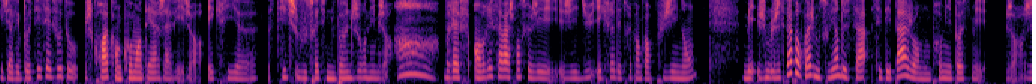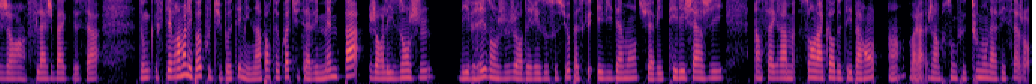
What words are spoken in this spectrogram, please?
Et j'avais posté cette photo. Je crois qu'en commentaire, j'avais genre écrit euh, Stitch vous souhaite une bonne journée, mais genre, oh bref, en vrai, ça va, je pense que j'ai dû écrire des trucs encore plus gênants. Mais je, je sais pas pourquoi, je me souviens de ça. C'était pas genre mon premier post, mais genre j'ai genre un flashback de ça. Donc c'était vraiment l'époque où tu postais mais n'importe quoi, tu savais même pas genre les enjeux, les vrais enjeux genre des réseaux sociaux parce que évidemment tu avais téléchargé Instagram sans l'accord de tes parents. Hein, voilà, j'ai l'impression que tout le monde a fait ça. Genre,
